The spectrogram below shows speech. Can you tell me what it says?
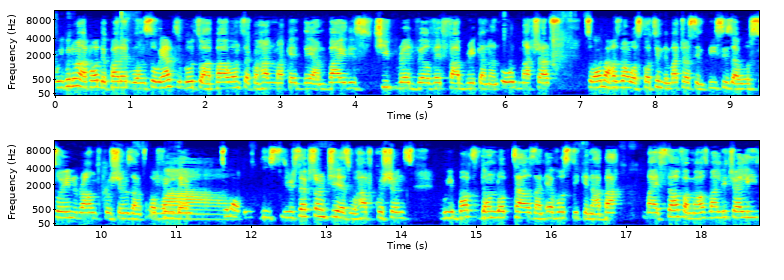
We couldn't afford the padded ones, so we had to go to Aba, one second-hand market there, and buy this cheap red velvet fabric and an old mattress. So while my husband was cutting the mattress in pieces, I was sewing round cushions and stuffing Wow. them so that the- the, the reception chairs will have cushions. We bought Dunlop tiles and Evo-Stik in Aba. Myself and my husband literally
